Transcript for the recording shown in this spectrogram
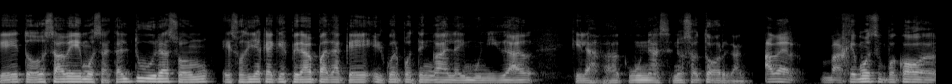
que todos sabemos a esta altura son esos días que hay que esperar para que el cuerpo tenga la inmunidad que las vacunas nos otorgan. A ver, bajemos un poco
